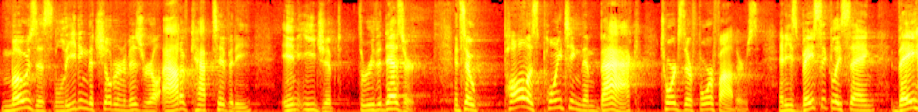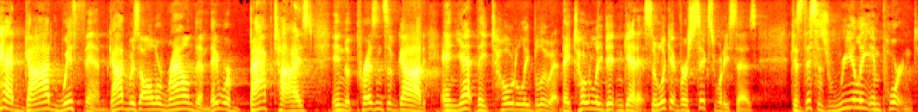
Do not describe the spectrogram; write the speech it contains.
Moses leading the children of Israel out of captivity in Egypt through the desert. And so Paul is pointing them back towards their forefathers. And he's basically saying they had God with them. God was all around them. They were baptized in the presence of God, and yet they totally blew it. They totally didn't get it. So look at verse 6, what he says, because this is really important.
